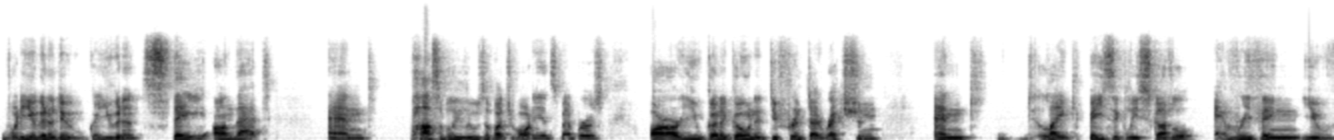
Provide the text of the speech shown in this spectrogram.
What are you going to do? Are you going to stay on that and possibly lose a bunch of audience members? Or are you going to go in a different direction and like basically scuttle everything you've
